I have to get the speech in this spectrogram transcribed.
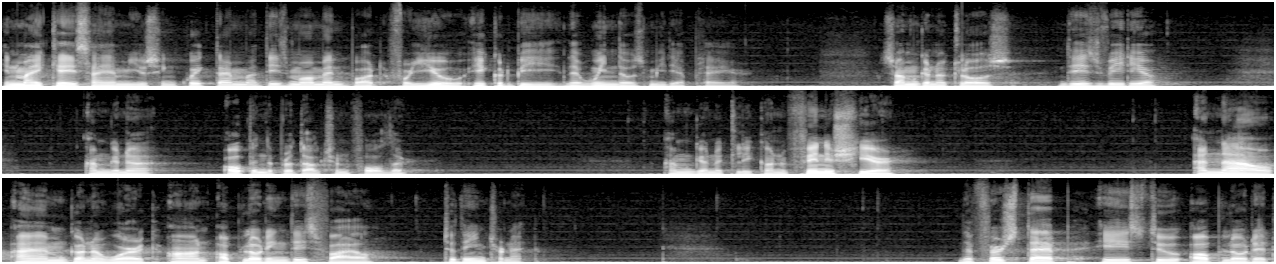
In my case, I am using QuickTime at this moment, but for you, it could be the Windows Media Player. So I'm going to close this video I'm gonna open the production folder. I'm gonna click on finish here. And now I'm gonna work on uploading this file to the internet. The first step is to upload it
